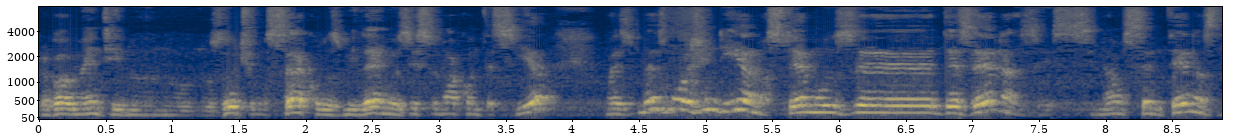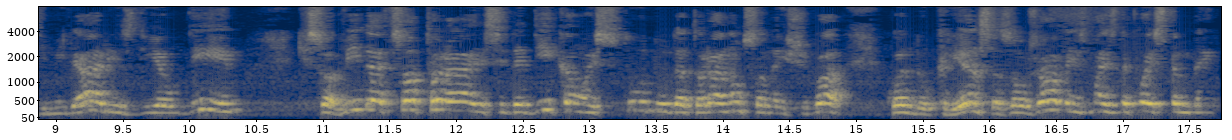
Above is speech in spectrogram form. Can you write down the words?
provavelmente no, no, nos últimos séculos, milênios, isso não acontecia, mas mesmo hoje em dia nós temos eh, dezenas, se não centenas de milhares de Eudim que sua vida é só Torá, eles se dedicam ao estudo da Torá, não só na Yeshiva, quando crianças ou jovens, mas depois também.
